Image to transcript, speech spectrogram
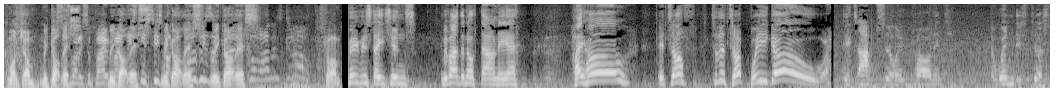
Come on, John. We got This this. is what it's about. we got this. this. is We got this. We got this. Come on, let's go. Come on. Moving stations. We've had enough down here. Hi ho! It's off to the top we go. It's absolute carnage. The wind is just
